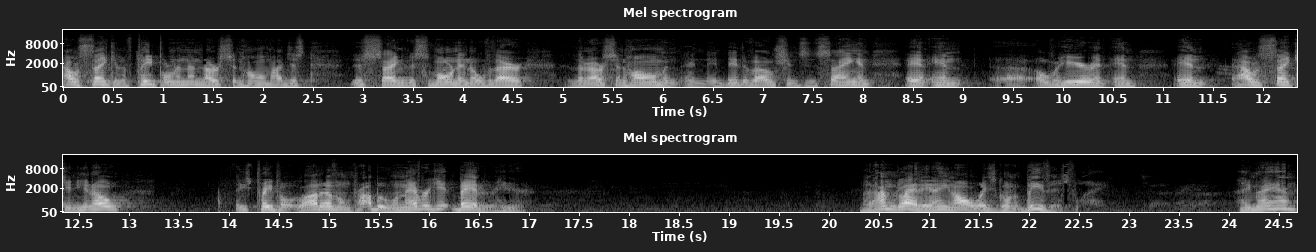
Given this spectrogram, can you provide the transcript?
I was thinking of people in the nursing home. I just just sang this morning over there the nursing home and, and, and did devotions and sang and, and, and uh, over here. And, and, and I was thinking, you know, these people, a lot of them probably will never get better here. But I'm glad it ain't always going to be this way. Amen?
